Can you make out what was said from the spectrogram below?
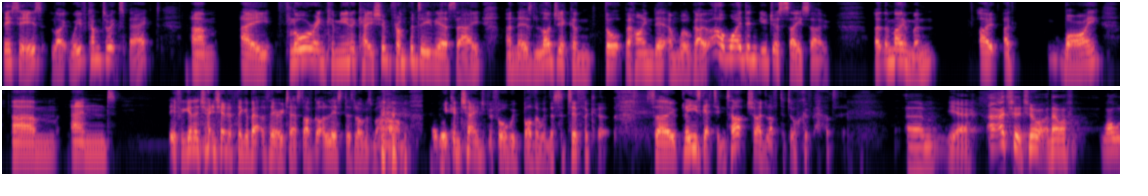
this is like we've come to expect. Um, a flaw in communication from the DVSA, and there's logic and thought behind it, and we'll go, oh, why didn't you just say so? At the moment, I, I why? Um, and if we're going to change anything about the theory test, I've got a list as long as my arm that we can change before we bother with the certificate. So please get in touch. I'd love to talk about it. Um, yeah, actually, do you know what? Now, while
